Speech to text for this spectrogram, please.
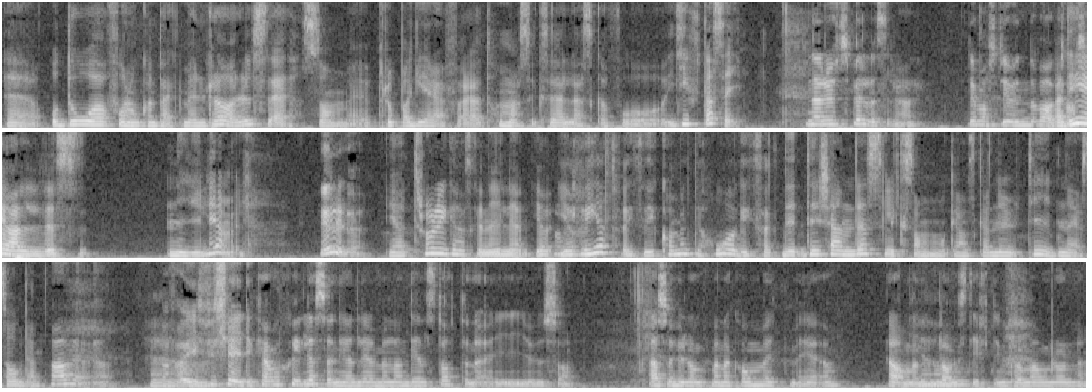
Eh, och då får hon kontakt med en rörelse som eh, propagerar för att homosexuella ska få gifta sig. När utspelade sig det här? Det måste ju ändå vara ett Ja, det är alldeles nyligen väl? Är det det? Jag tror det är ganska nyligen. Jag, jag Okej. vet faktiskt, jag kommer inte ihåg exakt. Det, det kändes liksom ganska nutid när jag såg den. Ja, ja, ja. För I och för sig, det kan skilja sig en hel del mellan delstaterna i USA. Alltså hur långt man har kommit med ja, men Ja. lagstiftning på de här områdena.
